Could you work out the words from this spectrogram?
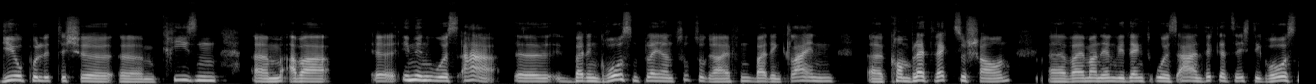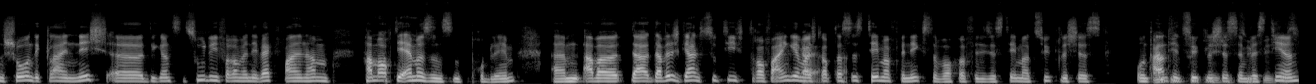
geopolitische ähm, Krisen, ähm, aber äh, in den USA äh, bei den großen Playern zuzugreifen, bei den kleinen äh, komplett wegzuschauen, weil man irgendwie denkt, USA entwickelt sich, die Großen schon, die Kleinen nicht. Die ganzen Zulieferer, wenn die wegfallen, haben, haben auch die Amazons ein Problem. Ähm, aber da, da will ich gar nicht zu tief drauf eingehen, weil Ja, ich glaube, das ist Thema für nächste Woche, für dieses Thema zyklisches und antizyklisches Investieren.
